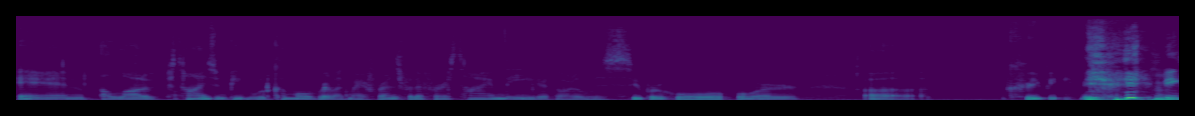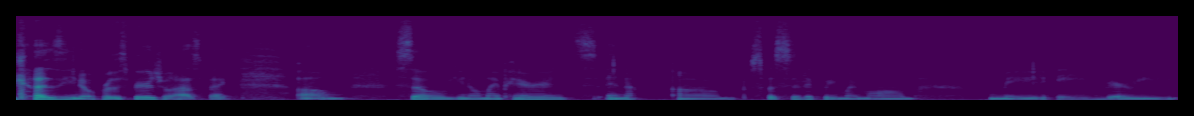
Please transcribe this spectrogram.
and a lot of times when people would come over like my friends for the first time they either thought it was super cool or uh, creepy because you know for the spiritual aspect um, so you know my parents and um, specifically my mom made a very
